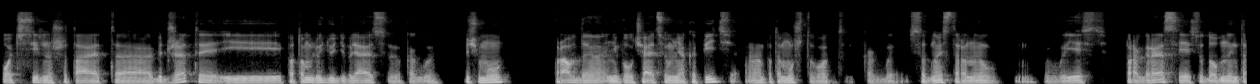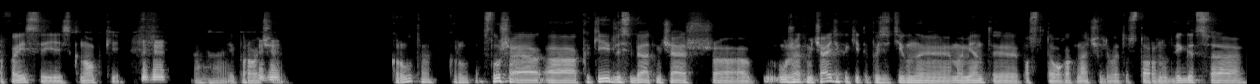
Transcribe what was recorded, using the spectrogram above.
очень сильно шатает э, бюджеты, и потом люди удивляются, как бы, почему, правда, не получается у меня копить, а, потому что вот, как бы, с одной стороны, как бы, есть прогресс, есть удобные интерфейсы, есть кнопки ага, и прочее. Круто, круто. Слушай, а, а какие для себя отмечаешь, а, уже отмечаете какие-то позитивные моменты после того, как начали в эту сторону двигаться,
